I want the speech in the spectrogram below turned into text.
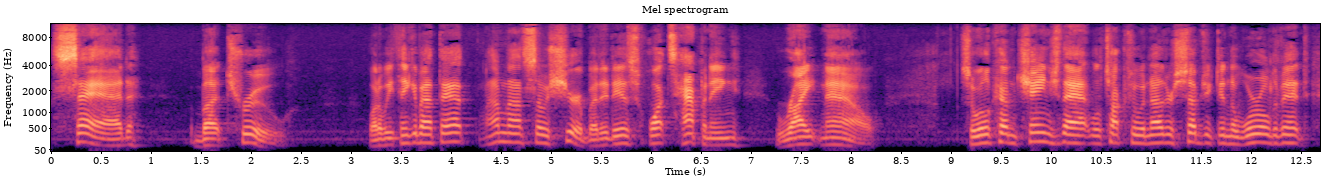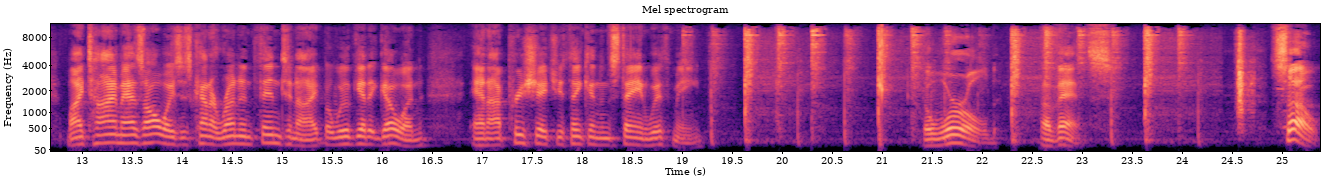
Sad, but true. What do we think about that? I'm not so sure, but it is what's happening right now. So we'll come change that. We'll talk to another subject in the world event. My time, as always, is kind of running thin tonight, but we'll get it going. And I appreciate you thinking and staying with me the world events. So,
